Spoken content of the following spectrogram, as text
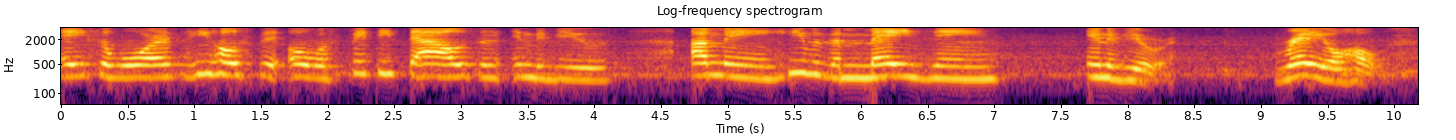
Ace Awards. He hosted over 50,000 interviews. I mean, he was amazing interviewer, radio host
